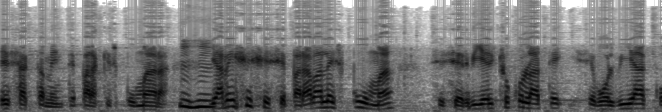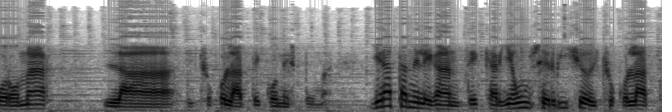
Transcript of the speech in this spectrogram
Exactamente, para que espumara. Y a veces se separaba la espuma, se servía el chocolate y se volvía a coronar la, el chocolate con espuma. Y era tan elegante que había un servicio del chocolate.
